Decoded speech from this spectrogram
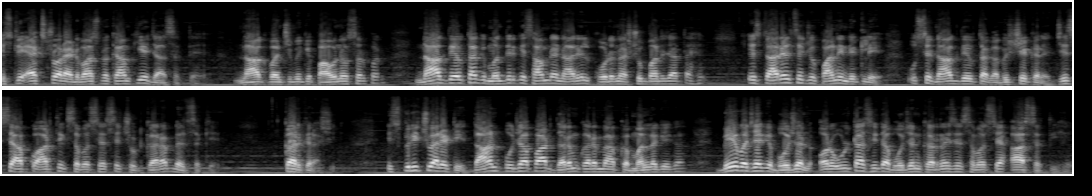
इसलिए एक्स्ट्रा और एडवांस में काम किए जा सकते हैं। नाग पंचमी के पावन अवसर पर नाग देवता के मंदिर के सामने नारियल फोड़ना शुभ माना जाता है। इस नारियल से जो पानी निकले, उससे नाग देवता का अभिषेक करें, जिससे आपको आर्थिक समस्या से छुटकारा मिल सके। कर्क राशि। स्पिरिचुअलिटी दान, पूजा पाठ, धर्म कर्म में आपका मन लगेगा। बेवजह के भोजन और उल्टा सीधा भोजन करने से समस्या आ सकती है।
